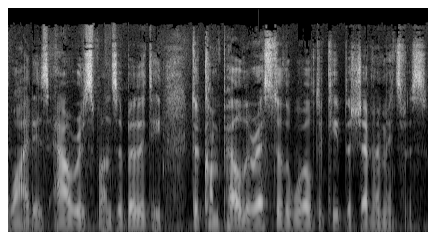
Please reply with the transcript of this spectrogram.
Why it is our responsibility to compel the rest of the world to keep the Sheva mitzvahs.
